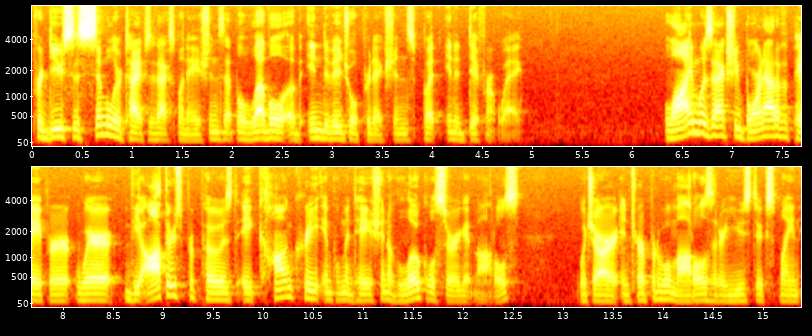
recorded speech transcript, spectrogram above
produces similar types of explanations at the level of individual predictions, but in a different way. LIME was actually born out of a paper where the authors proposed a concrete implementation of local surrogate models, which are interpretable models that are used to explain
